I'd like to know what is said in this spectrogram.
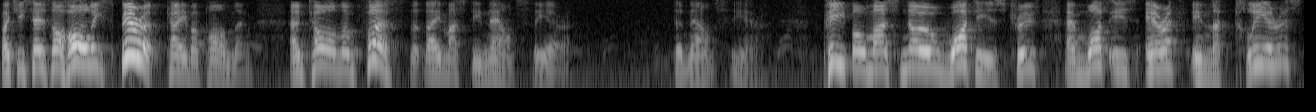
But she says the Holy Spirit came upon them and told them first that they must denounce the error. Denounce the error. People must know what is truth and what is error in the clearest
